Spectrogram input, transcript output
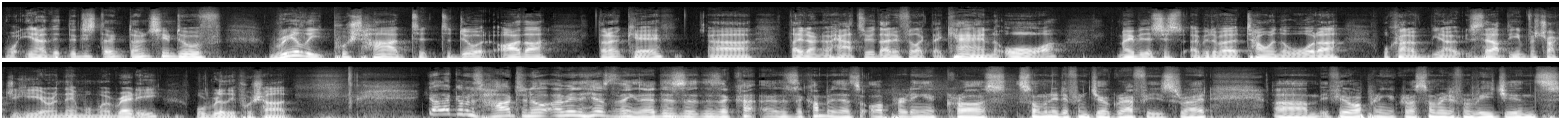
What you know, they, they just don't don't seem to have really pushed hard to, to do it. Either they don't care, uh, they don't know how to, they don't feel like they can, or maybe there's just a bit of a toe in the water. We'll kind of you know set up the infrastructure here, and then when we're ready, we'll really push hard. Yeah, like I mean, it's hard to know. I mean, here's the thing: right? this is a, this is a this is a company that's operating across so many different geographies, right? Um, if you're operating across so many different regions,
